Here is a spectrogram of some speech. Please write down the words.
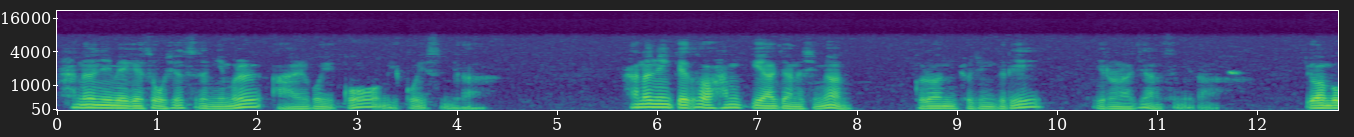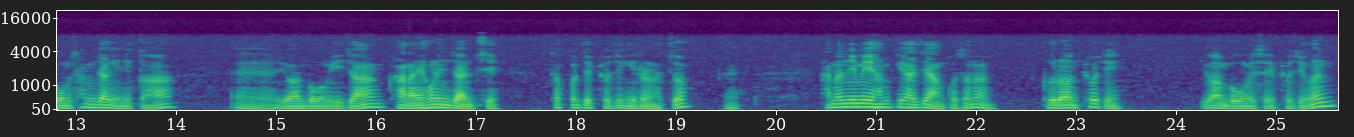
하느님에게서 오신 스승님을 알고 있고 믿고 있습니다. 하느님께서 함께하지 않으시면 그런 표징들이 일어나지 않습니다. 요한복음 3장이니까 예, 요한복음 2장 가나의 혼인잔치 첫 번째 표징이 일어났죠. 예. 하느님이 함께하지 않고서는 그런 표징 요한복음에서의 표징은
